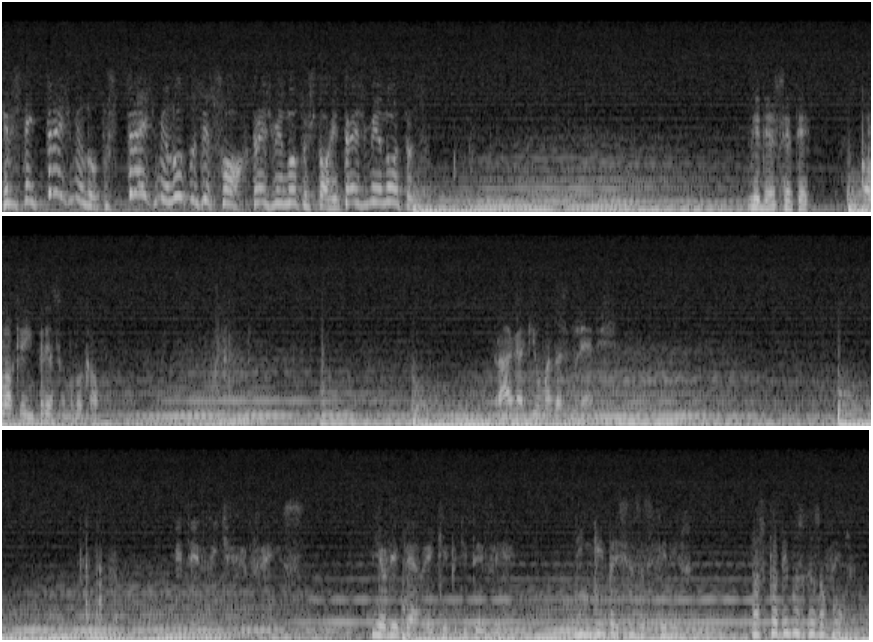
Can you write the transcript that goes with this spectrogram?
Eles têm três minutos. Três minutos e só. Três minutos, Torre. Três minutos. Líder CT, coloque a imprensa no local. Traga aqui uma das mulheres. Me dê 20 reféns. E eu libero a equipe de TV. Ninguém precisa se ferir. Nós podemos resolver.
